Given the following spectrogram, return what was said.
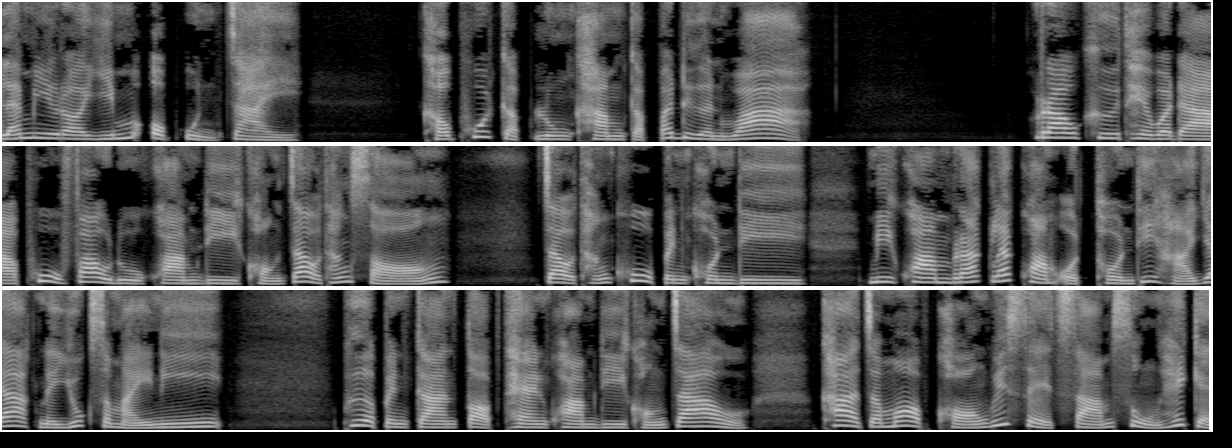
และมีรอยยิ้มอบอุ่นใจ เขาพูดกับลุงคำกับป้าเดือนว่า เราคือเทวดาผู้เฝ้าดูความดีของเจ้าทั้งสอง เจ้าทั้งคู่เป็นคนดี มีความรักและความอดทนที่หายากในยุคสมัยนี้ เพื่อเป็นการตอบแทนความดีของเจ้า ข้าจะมอบของวิเศษสามสุ่งให้แก่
